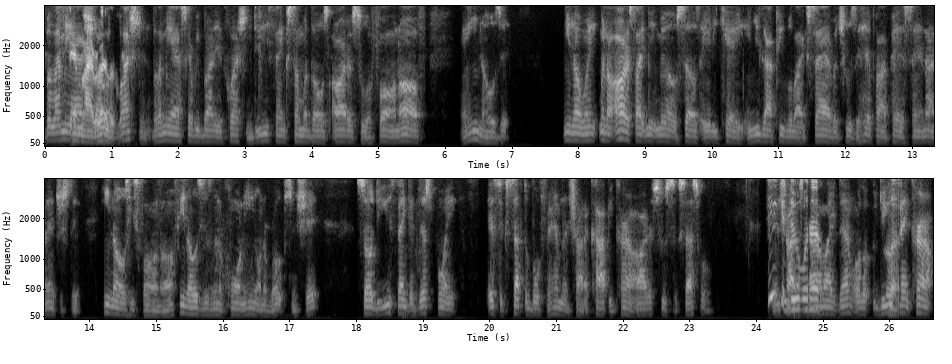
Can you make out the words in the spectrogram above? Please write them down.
But let me ask you a question. But let me ask everybody a question. Do you think some of those artists who are falling off, and he knows it, you know, when when an artist like Meek Mill sells 80K and you got people like Savage, who's a hip hop head, saying not interested, he knows he's falling off. He knows he's in the corner, he on the ropes and shit. So do you think at this point it's acceptable for him to try to copy current artists who's successful? he and can do to whatever. sound like them? Or do you Look. think current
